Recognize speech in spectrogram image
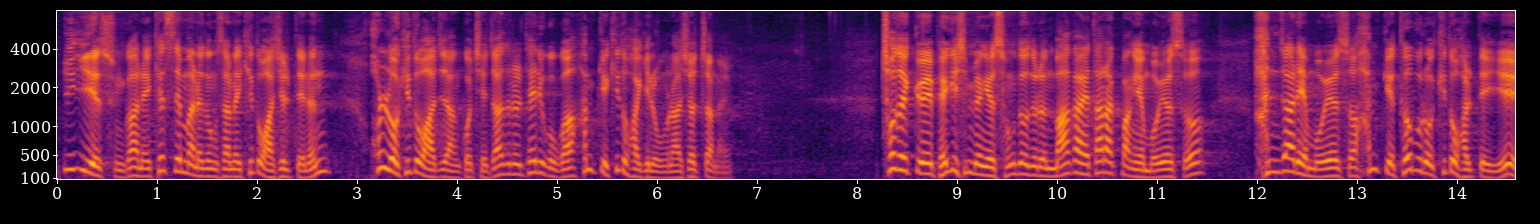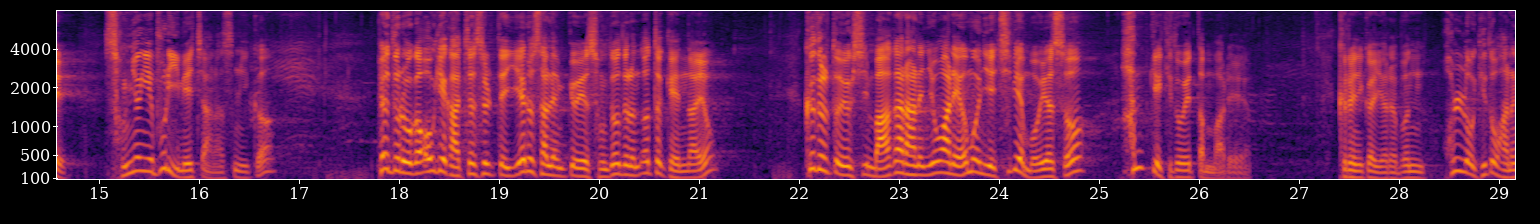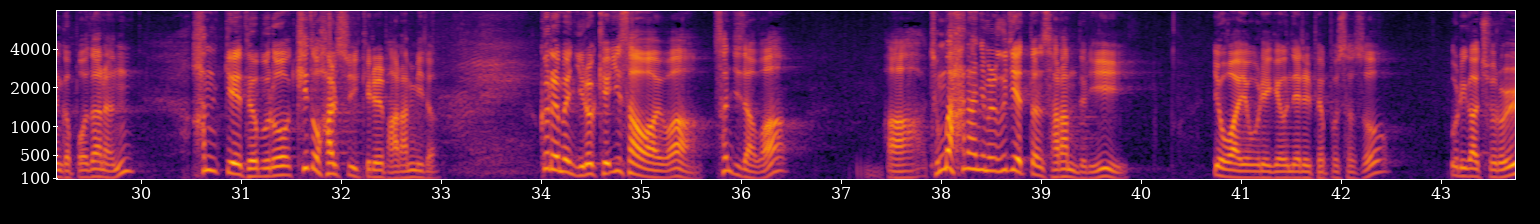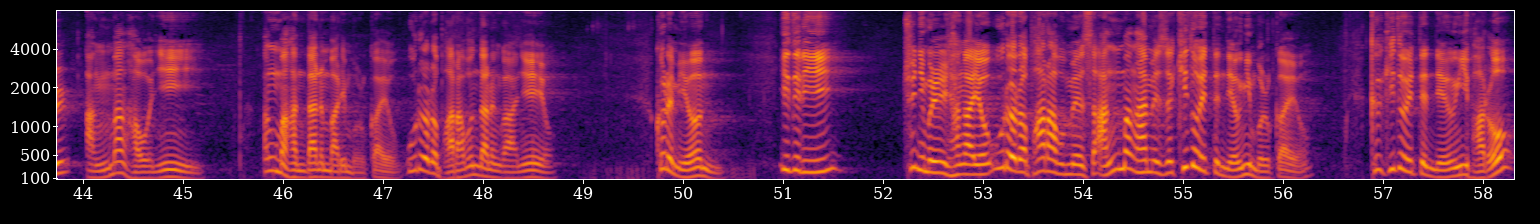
위기의 순간에 겟세만의 동산에 기도하실 때는 홀로 기도하지 않고 제자들을 데리고 가 함께 기도하기를 원하셨잖아요. 초대교회 120명의 성도들은 마가의 다락방에 모여서 한 자리에 모여서 함께 더불어 기도할 때에 성령의 불이 임했지 않았습니까? 베드로가 옥에 갇혔을 때 예루살렘 교회 성도들은 어떻게 했나요? 그들도 역시 마가라는 요한의 어머니의 집에 모여서 함께 기도했단 말이에요. 그러니까 여러분 홀로 기도하는 것보다는 함께 더불어 기도할 수 있기를 바랍니다. 그러면 이렇게 이사와 선지자와 아, 정말 하나님을 의지했던 사람들이 여호와여 우리에게 은혜를 베푸소서 우리가 주를 악망하오니 악망한다는 말이 뭘까요? 우러러 바라본다는 거 아니에요. 그러면 이들이 주님을 향하여 우러러 바라보면서 악망하면서 기도했던 내용이 뭘까요? 그 기도했던 내용이 바로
